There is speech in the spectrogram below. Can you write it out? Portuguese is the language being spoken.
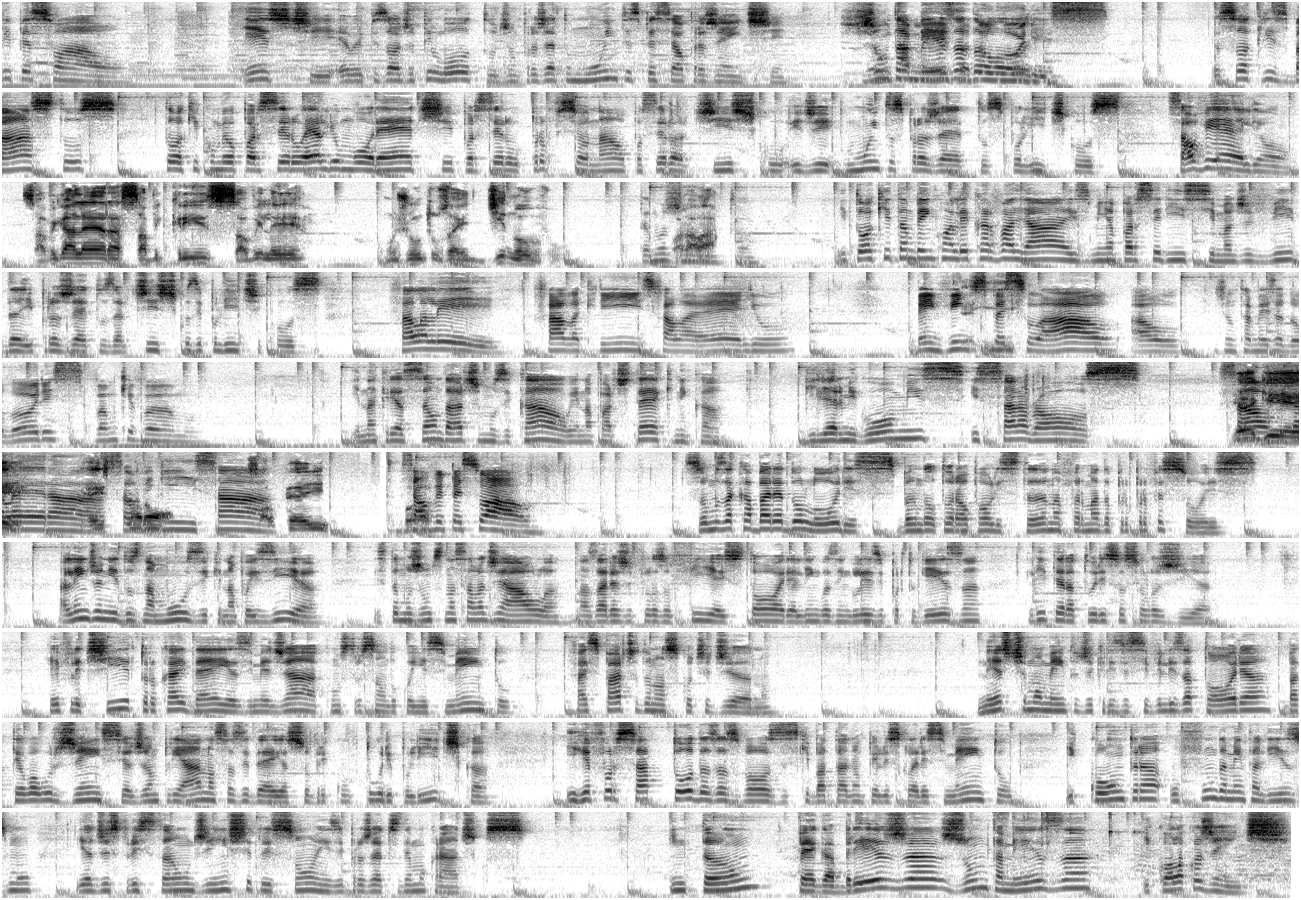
Salve pessoal! Este é o episódio piloto de um projeto muito especial pra gente. Junta a Mesa Dolores. Eu sou a Cris Bastos, estou aqui com meu parceiro Hélio Moretti, parceiro profissional, parceiro artístico e de muitos projetos políticos. Salve Hélio! Salve galera, salve Cris, salve Lê. Vamos juntos aí de novo. Tamo Bora junto. E tô aqui também com a Lê Carvalhais, minha parceiríssima de vida e projetos artísticos e políticos. Fala, Lê! Fala, Cris. Fala, Hélio. Bem-vindos, aí? pessoal, ao Junta Mesa Dolores. Vamos que vamos. E na criação da arte musical e na parte técnica, Guilherme Gomes e Sara Ross. Aí, Salve, Gui? galera! Aí, Salve? Gui! Salve aí. Bora. Salve, pessoal. Somos a Cabaré Dolores, banda autoral paulistana formada por professores. Além de unidos na música e na poesia, estamos juntos na sala de aula, nas áreas de filosofia, história, línguas inglesa e portuguesa, literatura e sociologia. Refletir, trocar ideias e mediar a construção do conhecimento faz parte do nosso cotidiano. Neste momento de crise civilizatória, bateu a urgência de ampliar nossas ideias sobre cultura e política e reforçar todas as vozes que batalham pelo esclarecimento e contra o fundamentalismo e a destruição de instituições e projetos democráticos. Então, pega a breja, junta a mesa e cola com a gente.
